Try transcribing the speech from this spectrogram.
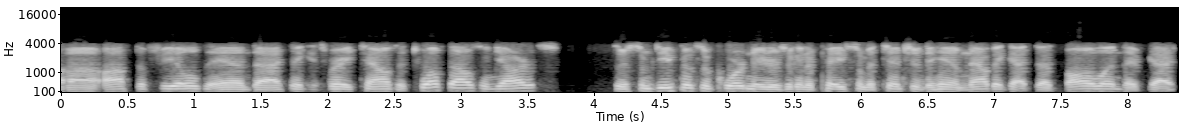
uh, off the field, and uh, I think he's very talented. Twelve thousand yards. There's some defensive coordinators are going to pay some attention to him. Now they got Doug Baldwin, they've got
